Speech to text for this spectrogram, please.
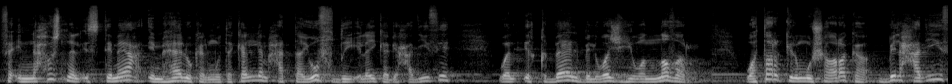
فإن حسن الاستماع إمهالك المتكلم حتى يفضي إليك بحديثه والإقبال بالوجه والنظر وترك المشاركة بالحديث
